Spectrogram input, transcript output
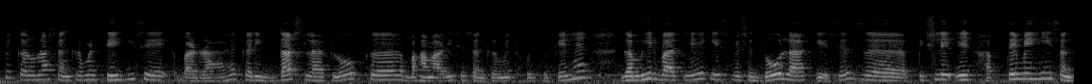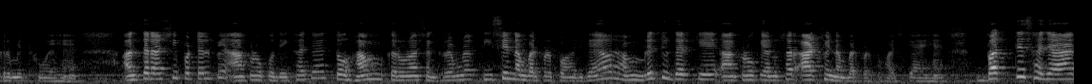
कोरोना संक्रमण तेज़ी से बढ़ रहा है। करीब 10 लाख लोग महामारी से संक्रमित हो चुके हैं। गंभीर बात यह है कि इसमें से 2 लाख केसेस पिछले एक हफ़्ते में ही संक्रमित हुए हैं। अंतर्राष्ट्रीय पटल पे आंकड़ों को देखा जाए तो हम कोरोना संक्रमण तीसरे नंबर पर पहुँच गए और हम मृत्यु दर के आंकड़ों के अनुसार आठवें नंबर पर पहुँच गए हैं। बत्तीस हज़ार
